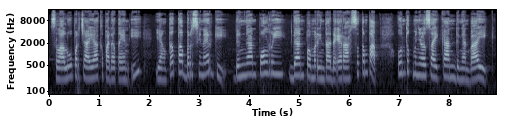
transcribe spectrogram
selalu percaya kepada TNI yang tetap bersinergi dengan Polri dan pemerintah daerah setempat untuk menyelesaikan dengan baik.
